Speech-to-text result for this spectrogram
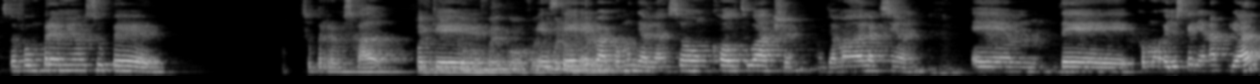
Esto fue un premio súper súper rebuscado, porque es que el Banco Mundial lanzó un call to action, un llamado a la acción, em, de como ellos querían ampliar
